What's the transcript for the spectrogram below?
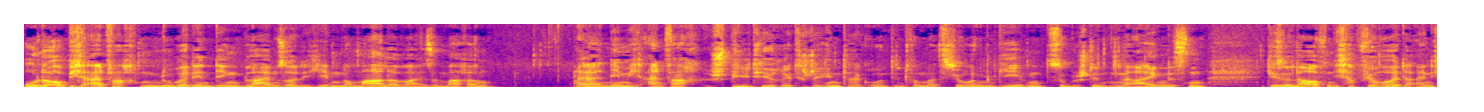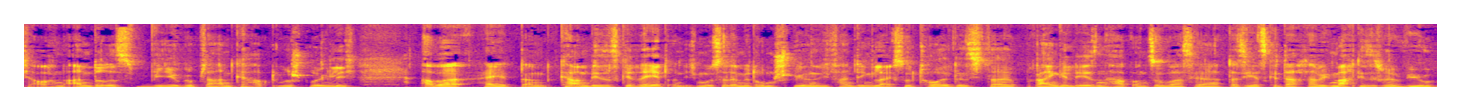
oder ob ich einfach nur bei den Dingen bleiben soll, die ich eben normalerweise mache äh, nämlich einfach spieltheoretische Hintergrundinformationen geben zu bestimmten Ereignissen, die so laufen. Ich habe für heute eigentlich auch ein anderes Video geplant gehabt ursprünglich, aber hey, dann kam dieses Gerät und ich musste damit rumspielen und ich fand ihn gleich so toll, dass ich da reingelesen habe und sowas, ja, dass ich jetzt gedacht habe, ich mache dieses Review.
